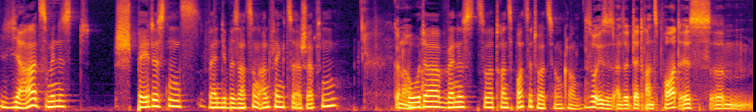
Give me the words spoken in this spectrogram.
Ja, zumindest spätestens, wenn die Besatzung anfängt zu erschöpfen, Genau. Oder wenn es zur Transportsituation kommt. So ist es. Also der Transport ist, ähm,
